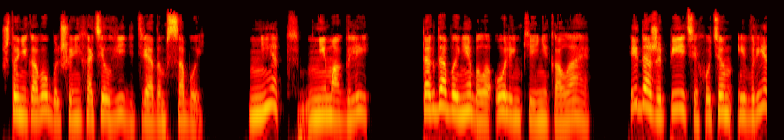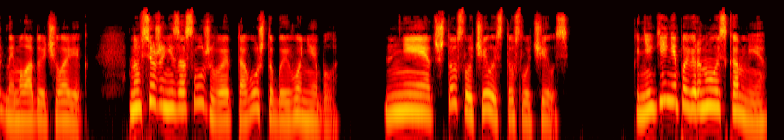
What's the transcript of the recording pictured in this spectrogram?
что никого больше не хотел видеть рядом с собой. Нет, не могли. Тогда бы не было Оленьки и Николая, и даже Пети, хоть он и вредный молодой человек, но все же не заслуживает того, чтобы его не было. Нет, что случилось, то случилось. Княгиня повернулась ко мне.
